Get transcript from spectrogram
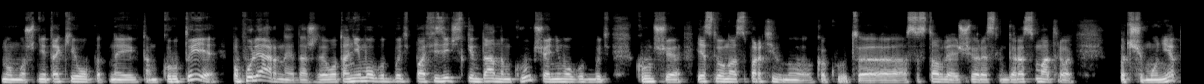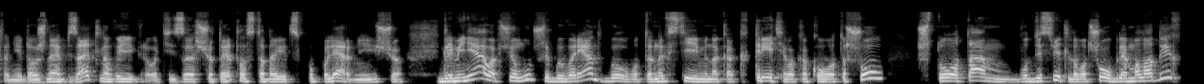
ну, может, не такие опытные, там, крутые, популярные даже. Вот они могут быть по физическим данным круче, они могут быть круче, если у нас спортивную какую-то э, составляющую рестлинга рассматривать. Почему нет? Они должны обязательно выигрывать и за счет этого становиться популярнее еще. Для меня вообще лучший бы вариант был вот NXT именно как третьего какого-то шоу, что там вот действительно вот шоу для молодых,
